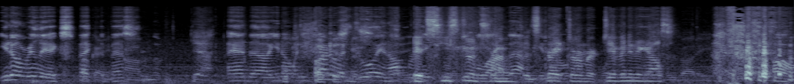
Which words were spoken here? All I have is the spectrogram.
you don't really expect the best from them. Yeah. And uh, you know, when you try fuck to is this? enjoy an operation, It's he's with good people like them, It's great, know, Dormer. Do you have anything else? Oh,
